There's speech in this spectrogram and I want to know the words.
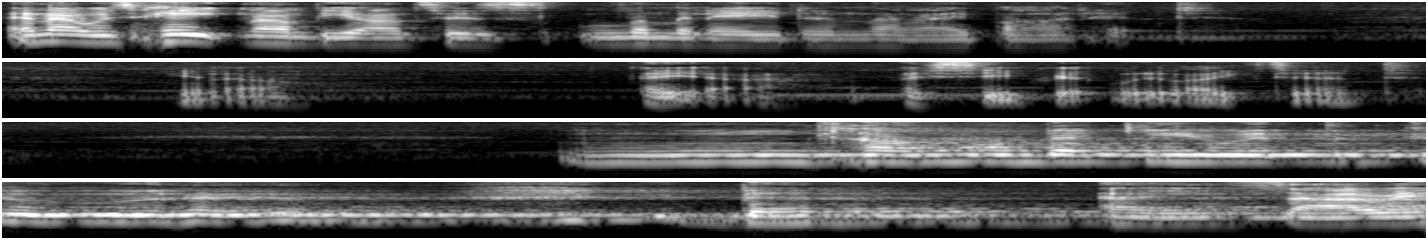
And I was hating on Beyonce's lemonade and then I bought it. You know. Yeah, I secretly liked it. Mm, come Becky with the good hair. You better. I ain't sorry.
